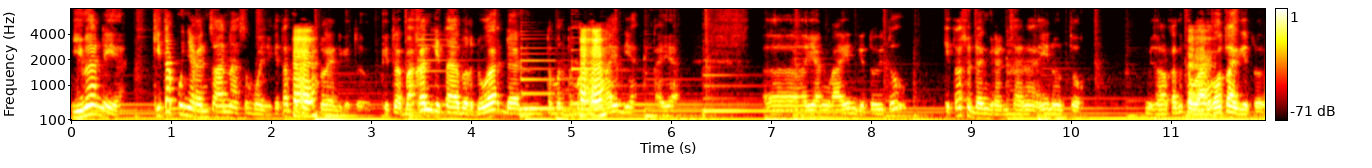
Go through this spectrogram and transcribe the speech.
gimana ya? Kita punya rencana semuanya. Kita punya Mm-mm. plan gitu. Kita bahkan kita berdua dan teman-teman Mm-mm. yang lain ya. Kayak eh, yang lain gitu. Itu kita sudah ngerencanain untuk misalkan keluar Mm-mm. kota gitu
